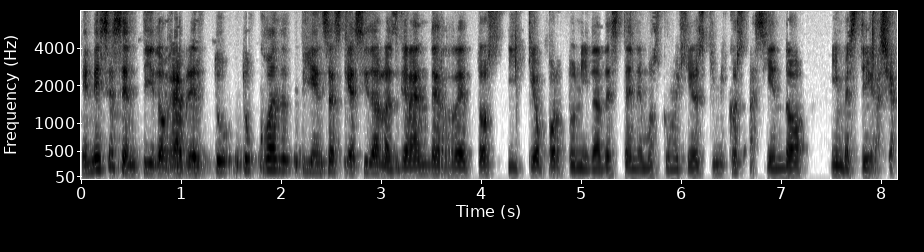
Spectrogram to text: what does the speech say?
En ese sentido, Gabriel, ¿tú, ¿tú cuándo piensas que han sido los grandes retos y qué oportunidades tenemos como ingenieros químicos haciendo investigación?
